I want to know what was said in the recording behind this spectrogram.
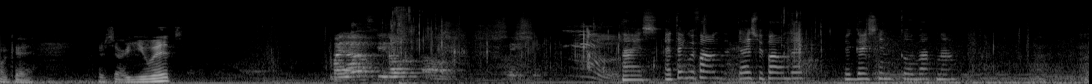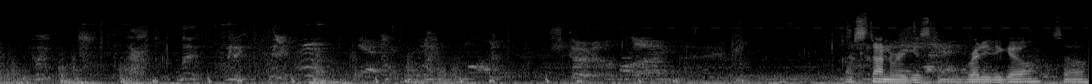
Okay. Is, are you it? My last, you don't. Oh. Nice. I think we found it. Guys, we found it. You guys can go back now. My stun rig is ready to go, so.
